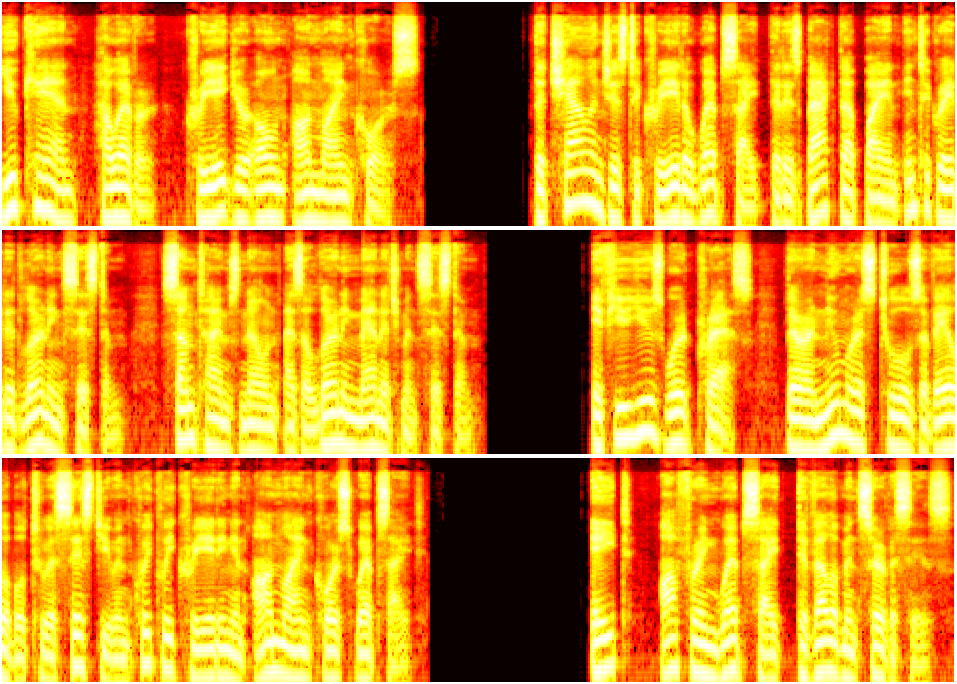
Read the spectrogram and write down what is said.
You can, however, create your own online course. The challenge is to create a website that is backed up by an integrated learning system, sometimes known as a learning management system. If you use WordPress, there are numerous tools available to assist you in quickly creating an online course website. 8. Offering website development services.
